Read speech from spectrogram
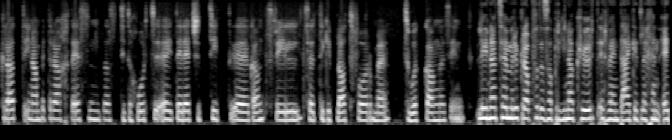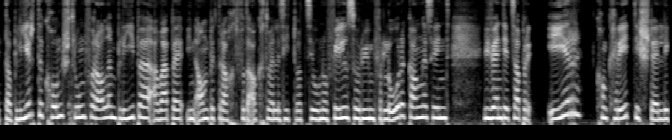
Gerade in Anbetracht dessen, dass in der, kurzen, in der letzten Zeit äh, ganz viele solche Plattformen zugegangen sind. Lena, jetzt haben wir gerade von der Sabrina gehört, ihr wollt eigentlich ein etablierter Kunstraum vor allem bleiben, auch eben in Anbetracht von der aktuellen Situation, wo viele so Räume verloren gegangen sind. Wie wollt jetzt aber eher konkrete Stellung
